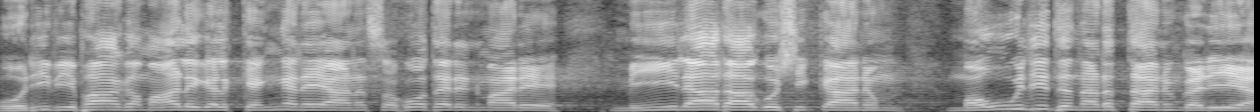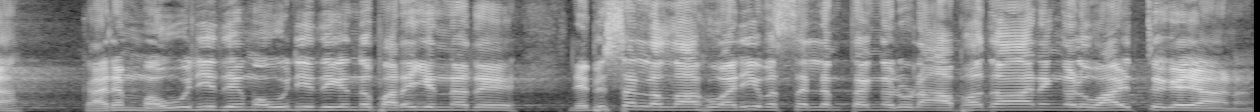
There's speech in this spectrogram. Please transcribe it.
ഒരു വിഭാഗം ആളുകൾക്ക് എങ്ങനെയാണ് സഹോദരന്മാരെ മീലാദാഘോഷിക്കാനും മൗലിദ് നടത്താനും കഴിയുക? കാരണം മൗലിദ് മൗലിദ് എന്ന് പറയുന്നത് നബിസല്ലാഹു അലൈ വസ്ല്ലം തങ്ങളുടെ അപദാനങ്ങൾ വാഴ്ത്തുകയാണ്.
